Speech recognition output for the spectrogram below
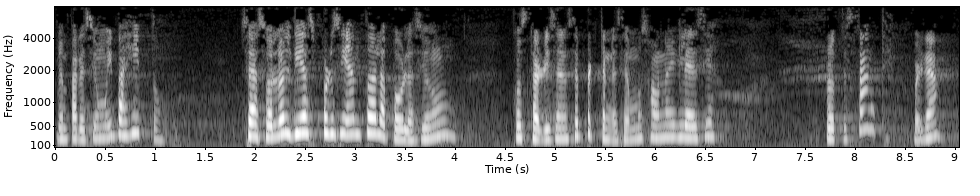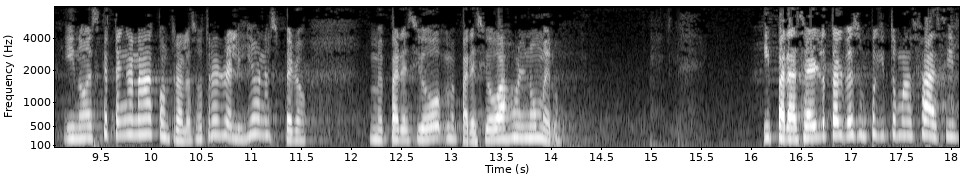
me pareció muy bajito. O sea, solo el 10% de la población costarricense pertenecemos a una iglesia protestante, ¿verdad? Y no es que tenga nada contra las otras religiones, pero me pareció, me pareció bajo el número. Y para hacerlo tal vez un poquito más fácil,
